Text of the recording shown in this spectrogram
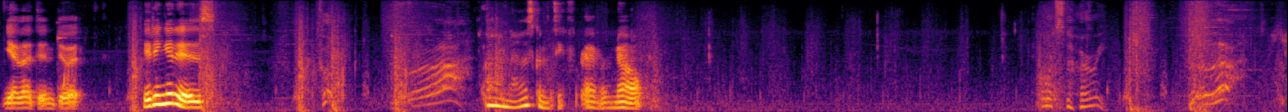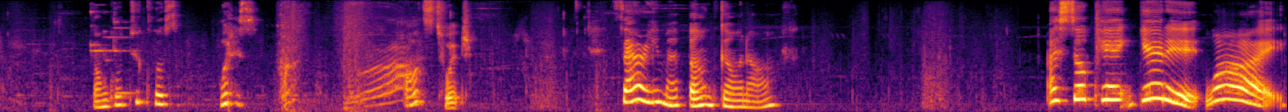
Yeah, that didn't do it. Hitting it is. Oh no, that's gonna take forever. No. What's the hurry? Don't go too close. What is... Oh, it's Twitch. Sorry, my phone's going off. I still can't get it. Why?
